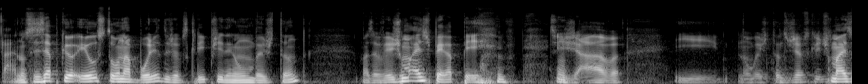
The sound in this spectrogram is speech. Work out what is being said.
Tá, não sei se é porque eu, eu estou na bolha do JavaScript e não vejo tanto. Mas eu vejo mais de PHP, de Java. E não vejo tanto JavaScript, mas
